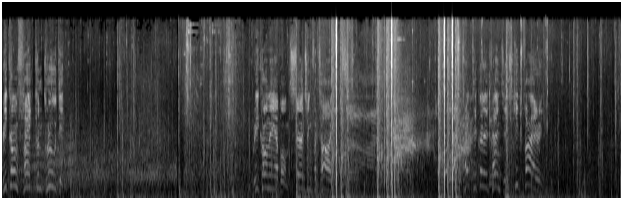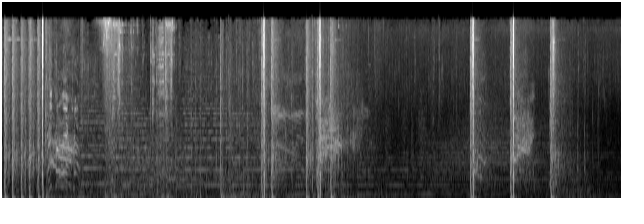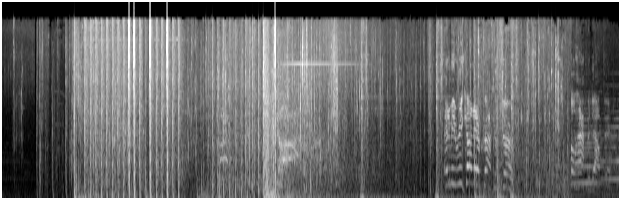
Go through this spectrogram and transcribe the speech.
Recon flight concluded. Recon airborne, searching for targets. We tactical advantage. Keep firing. Enemy recon aircraft observed! What happened out there?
